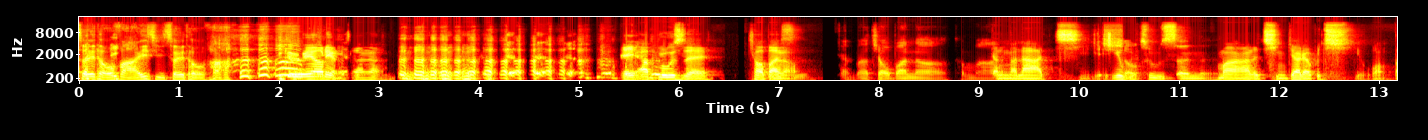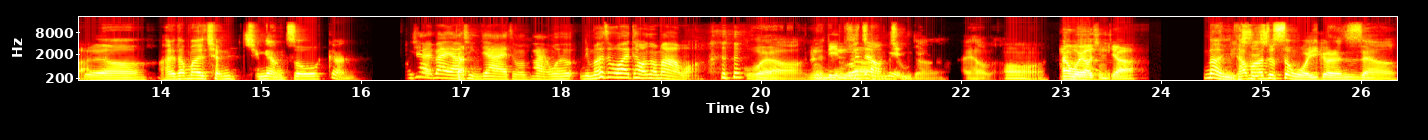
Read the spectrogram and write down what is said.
吹头发，一起吹头发，一个月要两张啊！哎、欸，阿、啊、Bruce 哎，翘班了，干嘛翘班了？他妈，干他妈垃圾，小畜生！妈的，请假了不起，王八蛋！对啊，还他妈请请 两周干！我下礼拜也要请假来，怎么办？我你们是不是会偷偷骂我？不会啊，因为你不是常驻的，还好了。哦，那我也要请假。那你他妈就剩我一个人是怎样？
